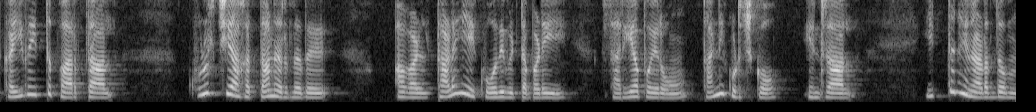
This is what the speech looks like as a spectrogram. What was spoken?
கை வைத்து பார்த்தால் குளிர்ச்சியாகத்தான் இருந்தது. அவள் தலையை கோதிவிட்டபடி சரியா போயிடும் தண்ணி குடிச்சுக்கோ என்றாள். இத்தனை நடந்தும்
